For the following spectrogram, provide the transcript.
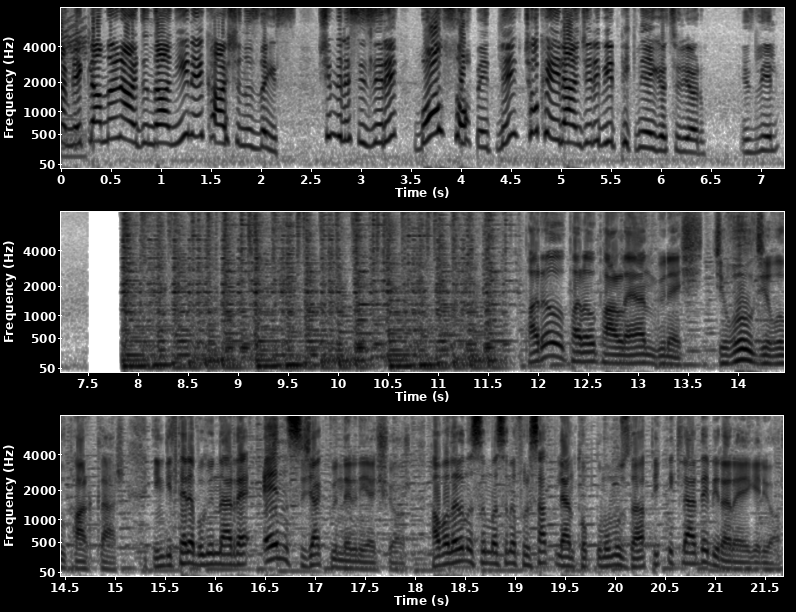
Efendim reklamların ardından yine karşınızdayız. Şimdi de sizleri bol sohbetli, çok eğlenceli bir pikniğe götürüyorum. İzleyelim. Parıl parıl parlayan güneş, cıvıl cıvıl parklar. İngiltere bugünlerde en sıcak günlerini yaşıyor. Havaların ısınmasını fırsat bilen toplumumuz da pikniklerde bir araya geliyor.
